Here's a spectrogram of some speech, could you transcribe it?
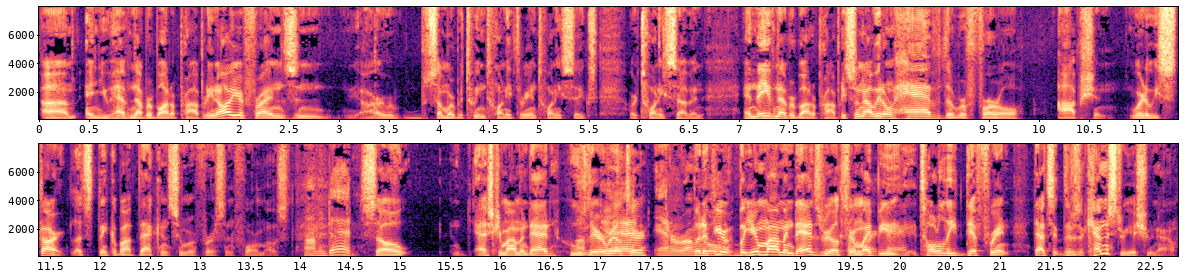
Um, and you have never bought a property, and all your friends and are somewhere between 23 and 26 or 27, and they've never bought a property. So now we don't have the referral option. Where do we start? Let's think about that consumer first and foremost. mom and dad So ask your mom and dad who's Mom their and dad, realtor. aunt or But if uncle. you're but your mom and dad's realtor might be Coworker. Eh? totally different. That's there's a chemistry issue now.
